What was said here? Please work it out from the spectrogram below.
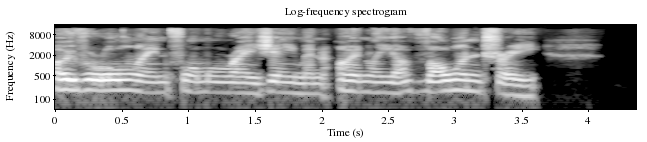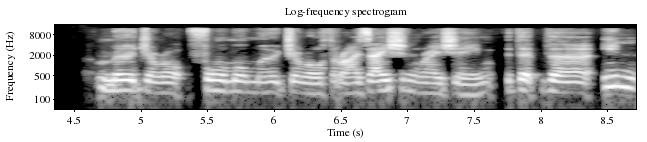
overall an informal regime and only a voluntary merger or formal merger authorization regime, that the in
